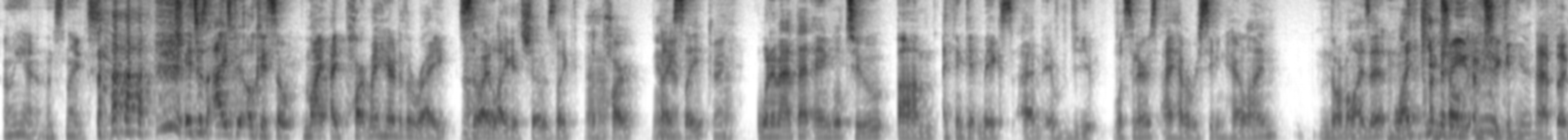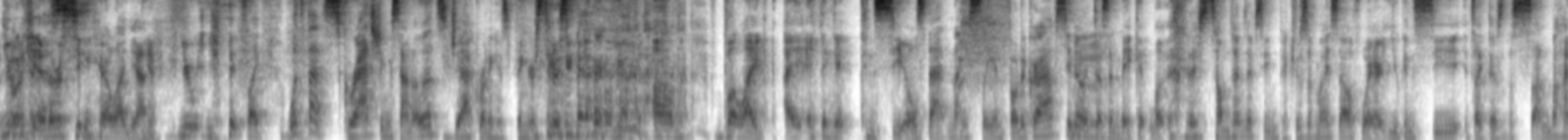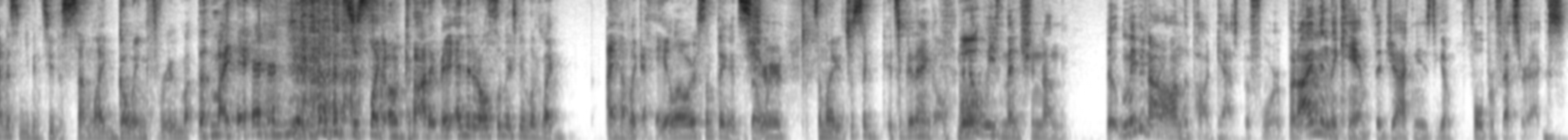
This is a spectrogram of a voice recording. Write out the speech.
Oh yeah, that's nice. it's just I feel okay. So my I part my hair to the right, so I like it shows like the part nicely. Uh-huh. okay. When I'm at that angle too, um, I think it makes um, if you listeners, I have a receding hairline. Normalize it, like you Mm-hmm. I'm know. sure you, I'm sure you can hear that, but you go can ahead. hear the receding hairline, yeah. Yeah. You, you, it's like, what's that scratching sound? Oh, that's Jack running his fingers through his hair. um, but like, I, I think it conceals that nicely in photographs. You know, Mm-hmm. it doesn't make it look. There's sometimes I've seen pictures of myself where you can see it's like there's the sun behind us, and you can see the sunlight going through my, my hair. it's just like, oh god, it made, and then it also makes me look like. I have like a halo or something. It's so Sure. weird. So I'm like, it's just a, it's a good angle. I know Well- we've mentioned on maybe not on the podcast before, but I'm in the camp that Jack needs to go full Professor X.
